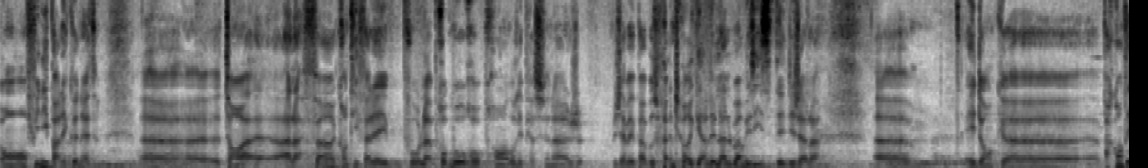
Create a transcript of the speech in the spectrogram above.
on, finit par les connaître. tant à, la fin, quand il fallait pour la promo reprendre les personnages, j'avais pas besoin de regarder l'album, ils étaient déjà là. Euh, et donc, euh, par contre,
